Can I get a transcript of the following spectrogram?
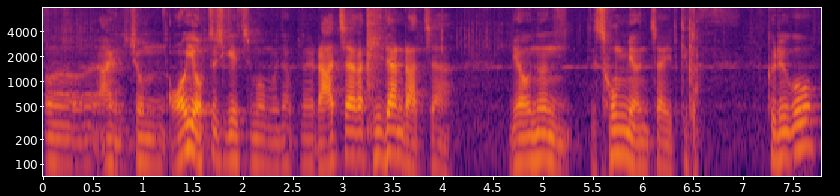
어 아니 좀 어이 없으시겠지만 뭐냐 라자가 비단 라자 면은 손면자 이렇게 봐. 그리고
